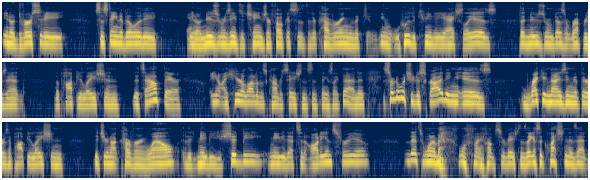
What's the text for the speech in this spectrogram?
you know, diversity, sustainability. Yeah. You know, newsrooms need to change their focuses. That they're covering the you know who the community actually is. The newsroom doesn't represent the population that's out there. You know, I hear a lot of those conversations and things like that. And sort of what you're describing is recognizing that there's a population that you're not covering well, that maybe you should be, maybe that's an audience for you. That's one of my one of my observations. I guess the question is that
